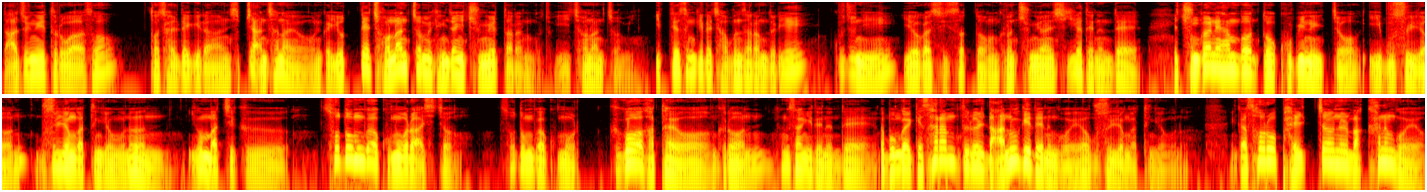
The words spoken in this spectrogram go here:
나중에 들어와서 더 잘 되기란 쉽지 않잖아요. 그러니까 이때 전환점이 굉장히 중요했다라는 거죠. 이 전환점이 이때 승기를 잡은 사람들이 꾸준히 이어갈 수 있었던 그런 중요한 시기가 되는데 중간에 한번 또 고비는 있죠. 이 무술년 무술년 같은 경우는 이건 마치 그 소돔과 고모라 아시죠? 소돔과 고모라. 그거와 같아요. 그런 형상이 되는데 그러니까 뭔가 이렇게 사람들을 나누게 되는 거예요. 무술령 같은 경우는. 그러니까 서로 발전을 막 하는 거예요.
